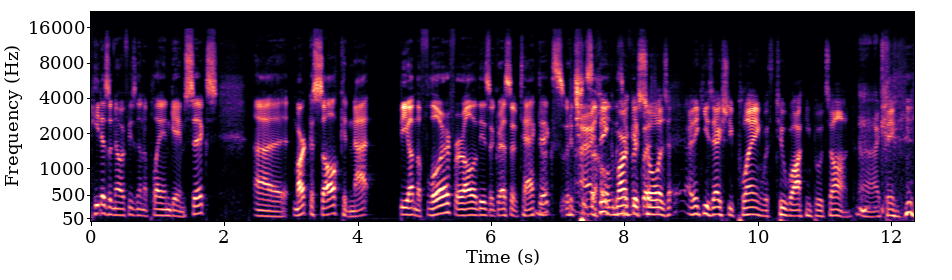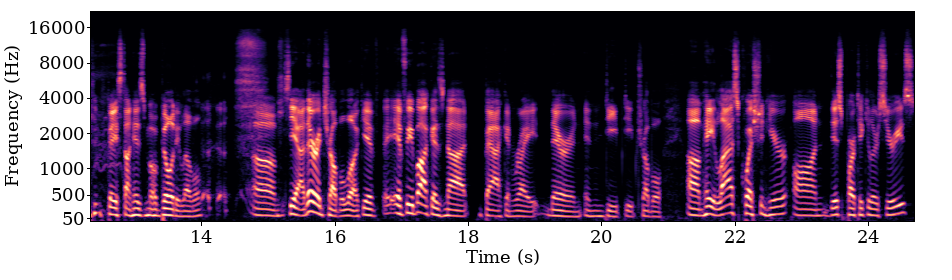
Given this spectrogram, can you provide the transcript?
He doesn't know if he's going to play in Game Six. Uh, Marc Gasol cannot be on the floor for all of these aggressive tactics, no. which is I think Marcus Gasol is. I think he's actually playing with two walking boots on. Uh, I think based on his mobility level. Um, so yeah, they're in trouble. Look, if if Ibaka's not back and right, they're in, in deep deep trouble. Um, hey, last question here on this particular series:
